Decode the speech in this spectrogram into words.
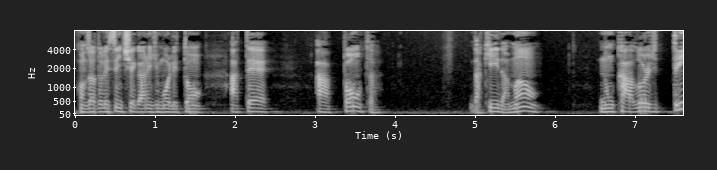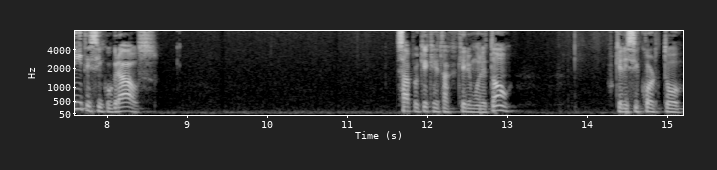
Quando os adolescentes chegarem de moletom até a ponta daqui da mão, num calor de 35 graus, sabe por que, que ele está com aquele moletom? Porque ele se cortou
